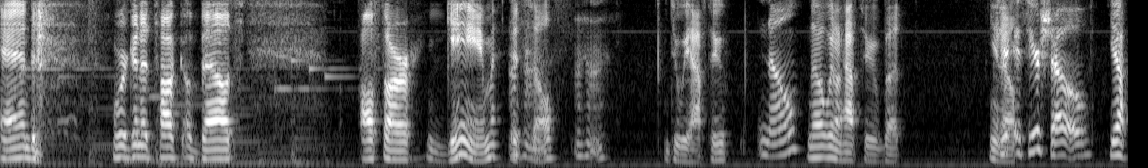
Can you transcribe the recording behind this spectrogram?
And we're going to talk about All Star Game Mm-hmm. itself. Do we have to? No. No, we don't have to, but you It's your- know, It's your show. yeah,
